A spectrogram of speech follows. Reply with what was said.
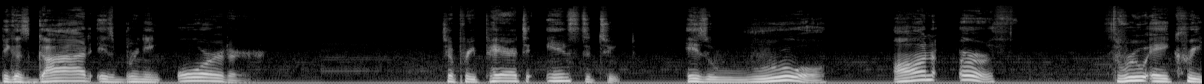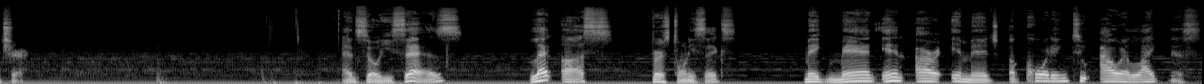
Because God is bringing order to prepare to institute his rule on earth through a creature. And so he says, Let us, verse 26, make man in our image according to our likeness.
